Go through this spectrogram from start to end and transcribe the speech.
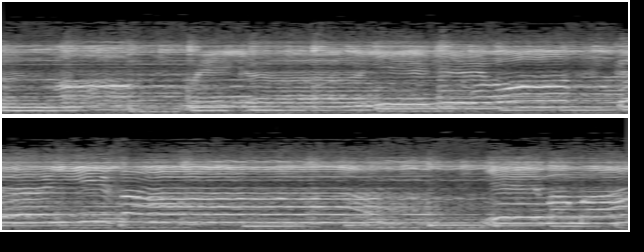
身旁，为这一日我各一方，夜茫茫。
